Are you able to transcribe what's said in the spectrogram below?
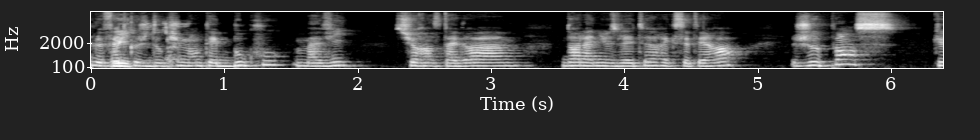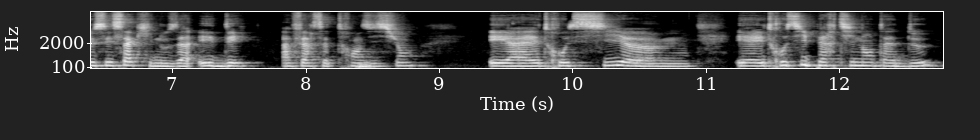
le fait que je documentais beaucoup ma vie sur Instagram, dans la newsletter, etc. Je pense que c'est ça qui nous a aidés à faire cette transition et à être aussi, euh, et à être aussi pertinente à deux.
